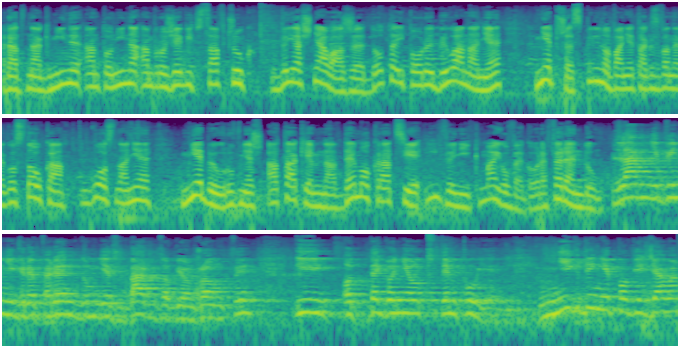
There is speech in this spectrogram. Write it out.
Radna gminy Antonina Ambroziewicz-Sawczuk wyjaśniała, że do tej pory była na nie nie przez pilnowanie tak zwanego stołka. Głos na nie nie był również atakiem na demokrację i wynik majowego referendum. Dla mnie wynik referendum jest bardzo wiążący i od tego nie odstępuję. Nigdy nie powiedziałam,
